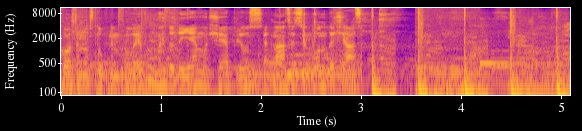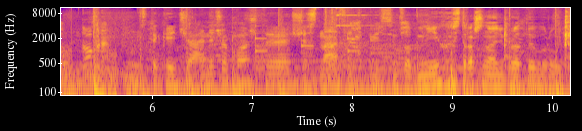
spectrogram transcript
Кожним наступним проливом ми додаємо ще плюс 15 секунд до часу. Добре. Ось такий чайничок коштує 16 800. Мені його страшно навіть брати в руки.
